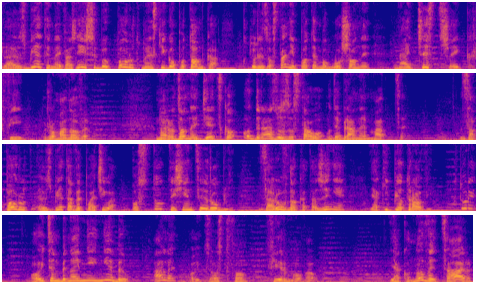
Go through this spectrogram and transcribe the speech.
Dla Elżbiety najważniejszy był poród męskiego potomka, który zostanie potem ogłoszony najczystszej krwi Romanowem. Narodzone dziecko od razu zostało odebrane matce. Za poród Elżbieta wypłaciła po 100 tysięcy rubli zarówno Katarzynie, jak i Piotrowi, ojcem bynajmniej nie był, ale ojcostwo firmował. Jako nowy car,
